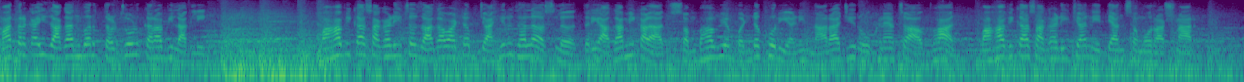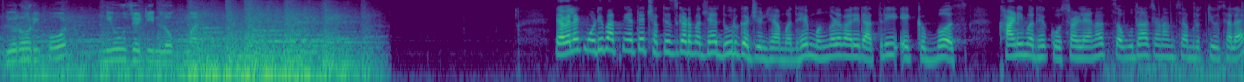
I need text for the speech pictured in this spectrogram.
मात्र काही जागांवर तडजोड करावी लागली. महाविकास आघाडीचं जागा वाटप जाहीर झालं असलं तरी आगामी काळात संभाव्य बंडखोरी आणि नाराजी रोखण्याचं आव्हान महाविकास आघाडीच्या नेत्यांसमोर असणार. Bureau report news eighteen Lokmat. यावेळेला एक मोठी बातमी येते. छत्तीसगडमधल्या दुर्ग जिल्ह्यामध्ये मंगळवारी रात्री एक बस खाणीमध्ये कोसळल्यानं चौदा जणांचा मृत्यू झालाय.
